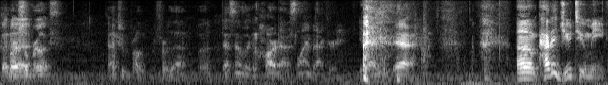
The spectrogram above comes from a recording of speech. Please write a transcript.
But Marshall uh, Brooks. I actually would probably prefer that, but That sounds like a hard ass linebacker. Yeah, yeah. Um, how did you two meet?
